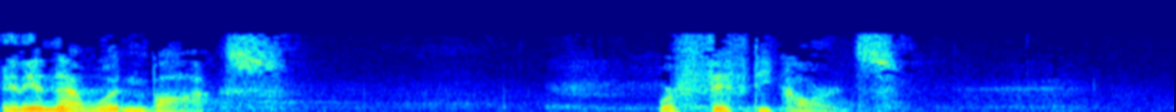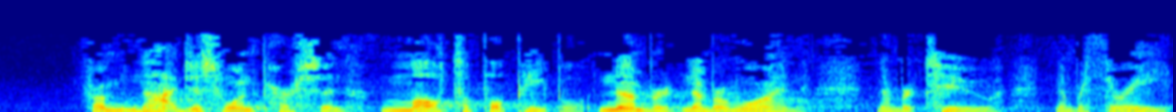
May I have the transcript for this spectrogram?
and in that wooden box were 50 cards from not just one person, multiple people, numbered number one, number two, number three,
